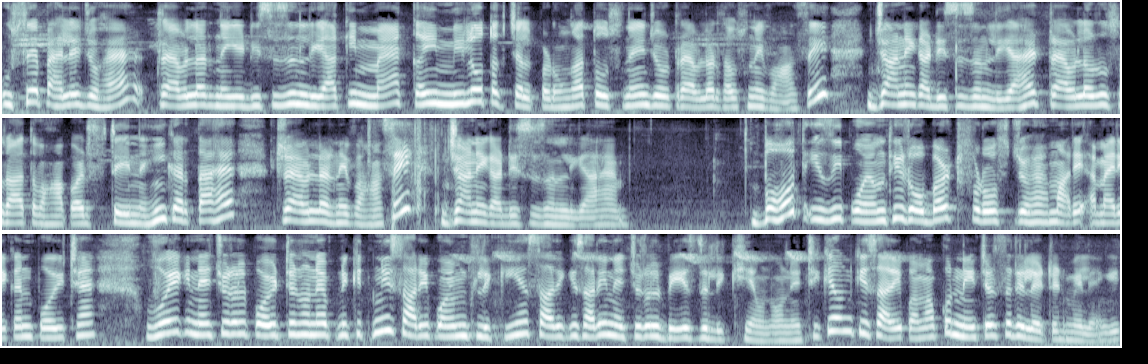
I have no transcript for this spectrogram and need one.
उससे पहले जो है ट्रैवलर ने ये डिसीज़न लिया कि मैं कई मीलों तक चल पड़ूँगा तो उसने जो ट्रैवलर था, उसने वहाँ से जाने का डिसीज़न लिया है। ट्रैवलर उस रात वहाँ पर स्टे नहीं करता है ट्रैवलर ने वहाँ से जाने का डिसीज़न लिया है। बहुत इजी पोएम थी. रॉबर्ट फ्रोस्ट जो है हमारे अमेरिकन पोइट हैं. वो एक नेचुरल पोइट है. उन्होंने अपनी कितनी सारी पोएम्स लिखी हैं. सारी की सारी नेचुरल बेस्ड लिखी है उन्होंने. ठीक है? उनकी सारी पोएम आपको नेचर से रिलेटेड मिलेंगी.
